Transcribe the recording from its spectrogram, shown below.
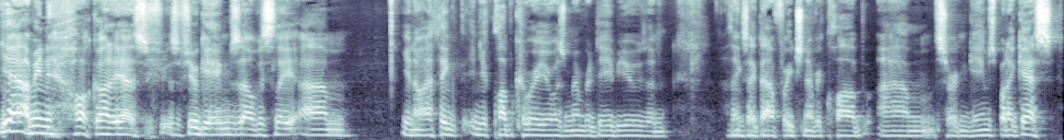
Yeah, I mean, oh god, yeah, there's, there's a few games, obviously. Um, you know, I think in your club career, you always remember debuts and things like that for each and every club, um, certain games. But I guess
